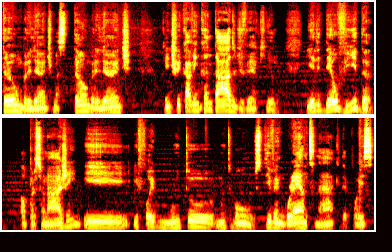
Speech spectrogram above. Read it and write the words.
tão brilhante, mas tão brilhante, que a gente ficava encantado de ver aquilo. E ele deu vida ao personagem e, e foi muito muito bom. O Steven Grant, né, que depois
